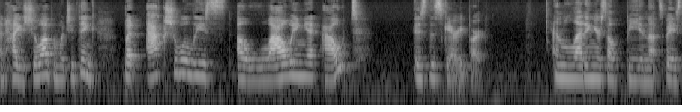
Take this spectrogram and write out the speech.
and how you show up and what you think. But actually allowing it out is the scary part and letting yourself be in that space.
